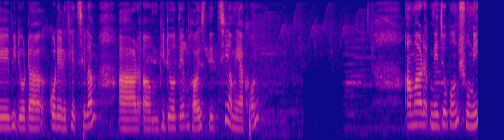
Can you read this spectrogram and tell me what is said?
এই ভিডিওটা করে রেখেছিলাম। আর ভিডিওতে ভয়েস দিচ্ছি আমি এখন। আমার মেজো বোন সুমি,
